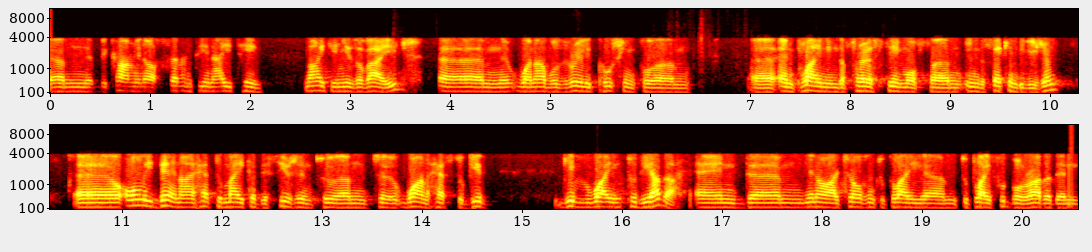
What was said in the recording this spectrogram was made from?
um, become, you know, 17, 18, 19 years of age, um, when I was really pushing for um, and playing in the first team of um, in the second division. Uh, only then I had to make a decision to um, to one has to give give way to the other, and um, you know I chosen to play um, to play football rather than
